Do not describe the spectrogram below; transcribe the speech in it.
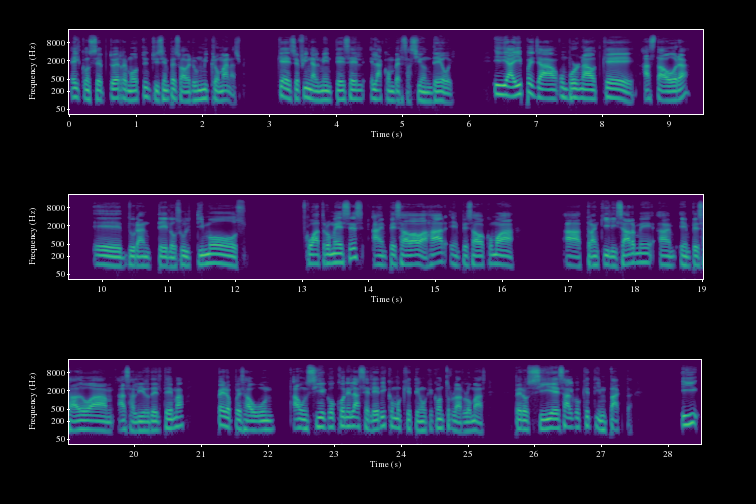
el concepto de remoto, entonces empezó a haber un micromanagement, que ese finalmente es el, la conversación de hoy. Y de ahí pues ya un burnout que hasta ahora, eh, durante los últimos cuatro meses, ha empezado a bajar, he empezado como a, a tranquilizarme, he empezado a, a, salir del tema, pero pues aún, aún ciego con el acelere y como que tengo que controlarlo más pero sí es algo que te impacta. Y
